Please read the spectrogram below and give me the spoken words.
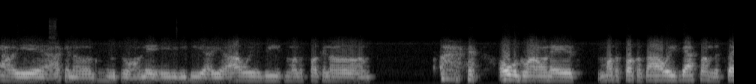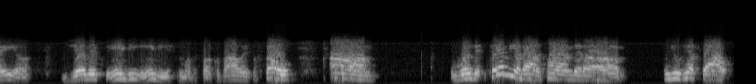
Oh yeah, I can uh, agree with you on it. Yeah, yeah, I always these motherfucking um overgrown ass motherfuckers I always got something to say. Uh, jealous, envy, envious motherfuckers always. So, um, was it? Tell me about a time that uh you helped out.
